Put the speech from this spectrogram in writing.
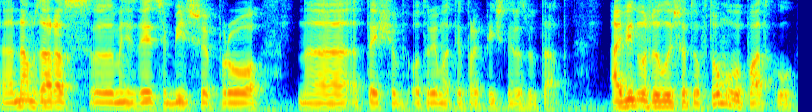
е, нам зараз, е, мені здається, більше про е, те, щоб отримати практичний результат. А він може лише в тому випадку,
